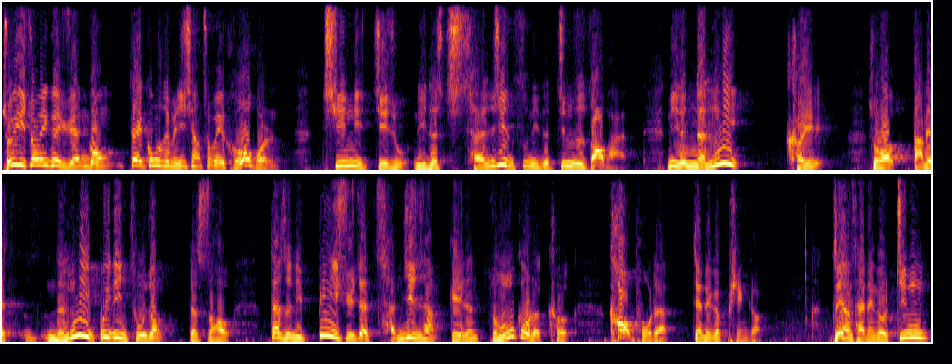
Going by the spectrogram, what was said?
所以作为一个员工，在公司里面你想成为合伙人，请你记住，你的诚信是你的金字招牌。你的能力可以说打的能力不一定出众的时候，但是你必须在诚信上给人足够的可靠谱的这样的一个品格，这样才能够经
